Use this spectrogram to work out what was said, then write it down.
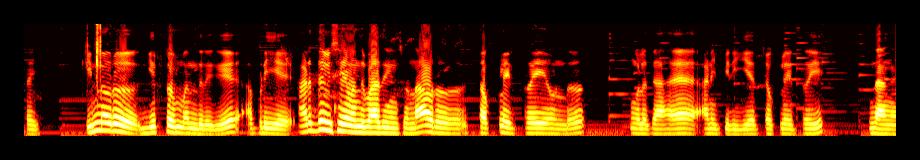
ரைட் இன்னொரு கிஃப்டும் வந்திருக்கு. அப்படியே அடுத்த விஷயம் வந்து பார்த்தீங்கன்னு சொன்னா ஒரு சாக்லேட் ட்ரே உண்டு. உங்களுக்காக அனுப்பியிருக்கிய சாக்லேட் ட்ரே இந்தாங்க.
